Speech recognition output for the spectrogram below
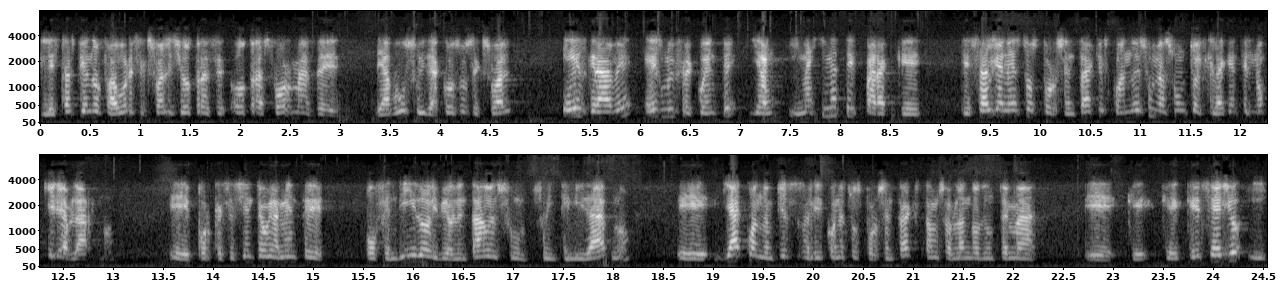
le estás pidiendo favores sexuales y otras, otras formas de, de abuso y de acoso sexual, es grave, es muy frecuente, y imagínate para que, que salgan estos porcentajes cuando es un asunto del que la gente no quiere hablar, ¿no? Eh, porque se siente obviamente ofendido y violentado en su, su intimidad, ¿no? Eh, ya cuando empieza a salir con estos porcentajes, estamos hablando de un tema eh, que, es serio y,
